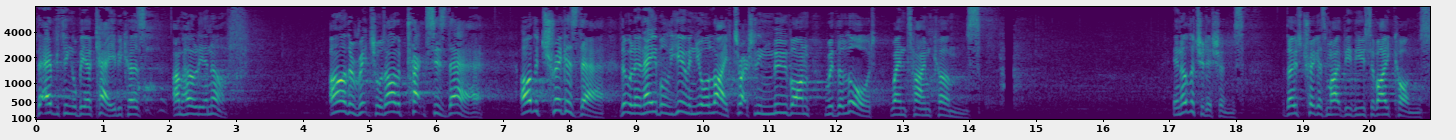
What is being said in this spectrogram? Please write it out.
that everything will be okay because I'm holy enough. Are the rituals, are the practices there? Are the triggers there that will enable you in your life to actually move on with the Lord when time comes? In other traditions, those triggers might be the use of icons.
